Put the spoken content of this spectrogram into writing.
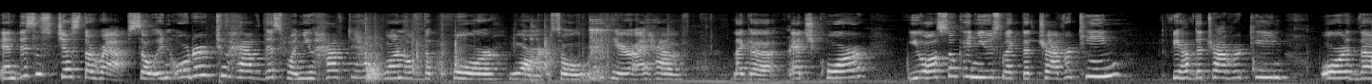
And this is just a wrap. So in order to have this one, you have to have one of the core warmer. So right here I have like a edge core. You also can use like the travertine, if you have the travertine, or the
